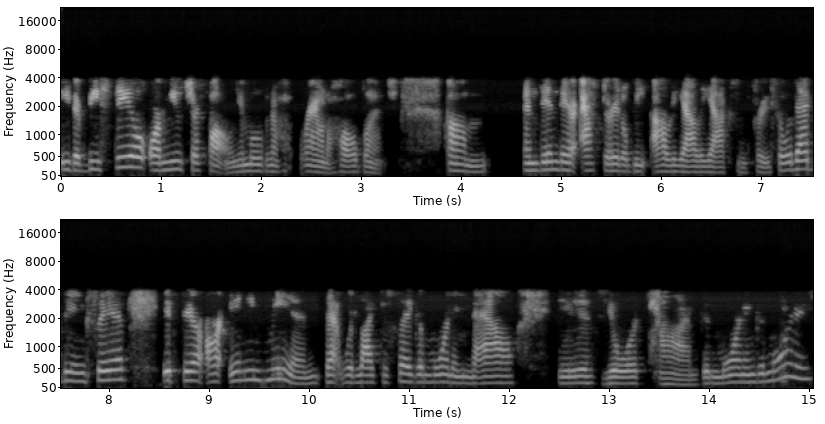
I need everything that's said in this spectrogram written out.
either be still or mute your phone. You're moving around a whole bunch. Um, and then thereafter it'll be Ali Ali oxen free. So with that being said, if there are any men that would like to say good morning, now is your time. Good morning, good morning.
